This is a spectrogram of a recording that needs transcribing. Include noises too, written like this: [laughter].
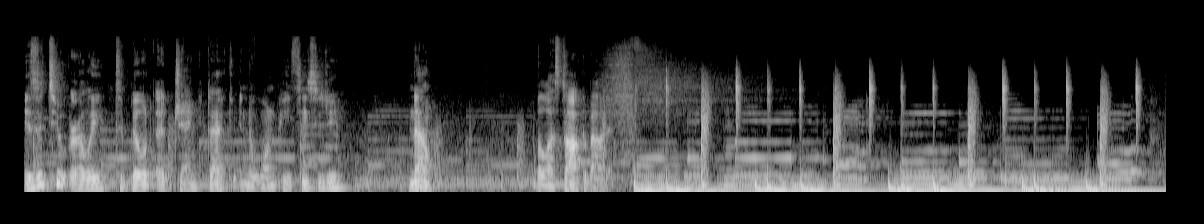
Is it too early to build a jank deck into One Piece TCG? No. But let's talk about it.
